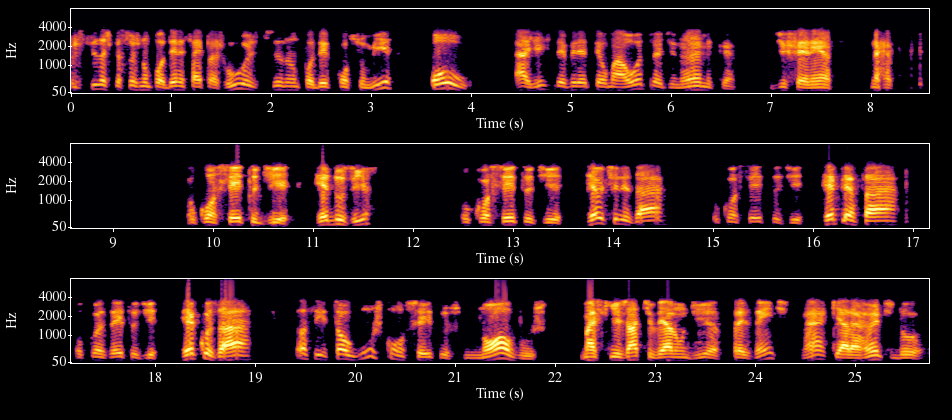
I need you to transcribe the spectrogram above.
Precisa as pessoas não poderem sair para as ruas? Precisa não poder consumir? Ou a gente deveria ter uma outra dinâmica diferente, né? O conceito de reduzir, o conceito de reutilizar, o conceito de repensar, o conceito de recusar. Então, assim, são alguns conceitos novos, mas que já tiveram um dia presente, né? Que era antes do,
